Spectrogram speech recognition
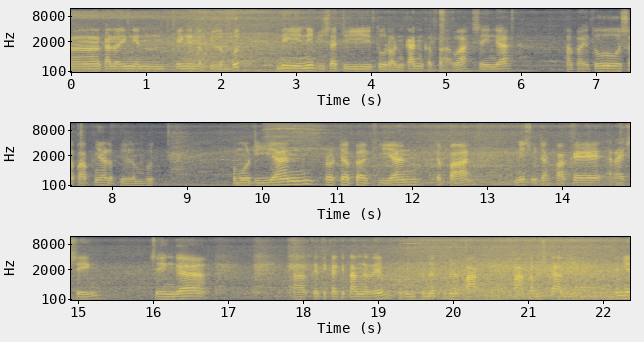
uh, kalau ingin ingin lebih lembut ini ini bisa diturunkan ke bawah sehingga apa itu skoknya lebih lembut. Kemudian roda bagian depan ini sudah pakai racing sehingga uh, ketika kita ngerem benar-benar pak pakem sekali. Hanya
